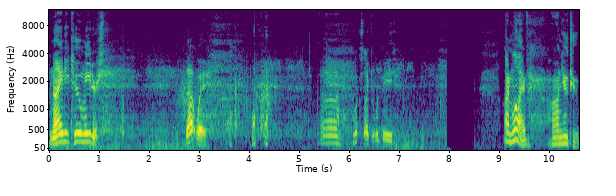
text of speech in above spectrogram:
92 meters. That way. uh, looks like it would be. I'm live on YouTube.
